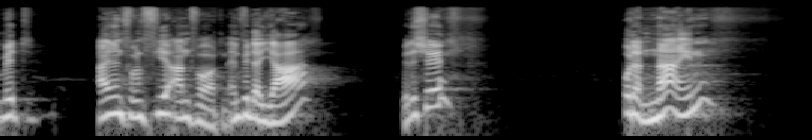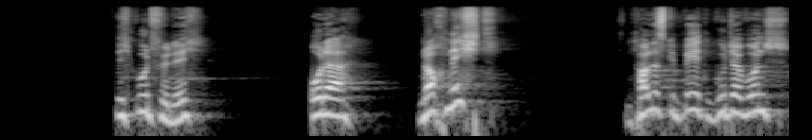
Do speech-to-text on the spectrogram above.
mit einen von vier Antworten. Entweder Ja, bitteschön, oder Nein, nicht gut für dich, oder noch nicht, ein tolles Gebet, ein guter Wunsch,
